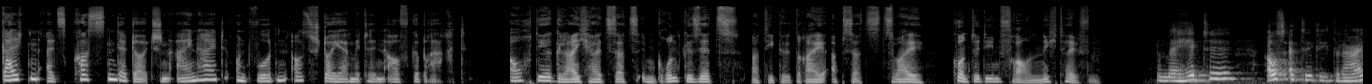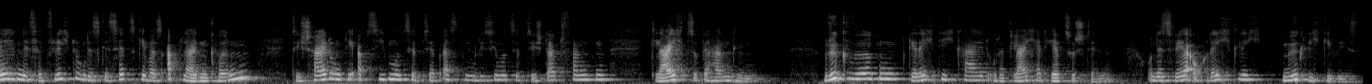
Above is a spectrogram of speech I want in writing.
galten als Kosten der deutschen Einheit und wurden aus Steuermitteln aufgebracht. Auch der Gleichheitssatz im Grundgesetz, Artikel 3 Absatz 2, konnte den Frauen nicht helfen. Und man hätte aus Artikel 3 eine Verpflichtung des Gesetzgebers ableiten können, die Scheidung, die ab 77, ab 1. Juli 77 stattfanden, gleich zu behandeln. Rückwirkend Gerechtigkeit oder Gleichheit herzustellen. Und es wäre auch rechtlich möglich gewesen.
